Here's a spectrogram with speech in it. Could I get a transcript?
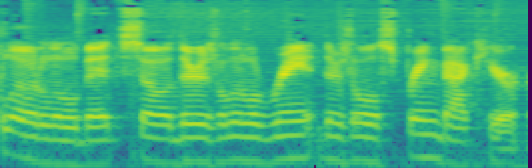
explode a little bit. So there's a little rain, there's a little spring back here.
